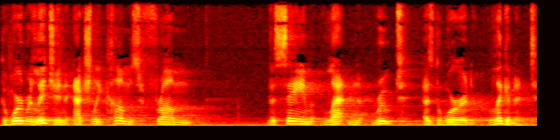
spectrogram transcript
The word religion actually comes from the same Latin root as the word ligament,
